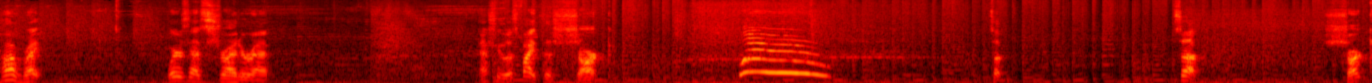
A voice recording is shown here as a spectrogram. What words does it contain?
Alright. Where's that Strider at? Actually, let's fight the shark. Woo! What's up? What's up? Shark?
